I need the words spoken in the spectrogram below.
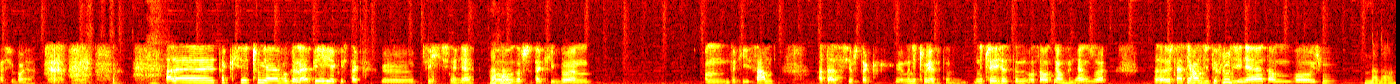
Ja się boję. ale tak się czuję w ogóle lepiej, jakoś tak e, psychicznie, nie? Bo Aha. zawsze taki byłem taki sam, a teraz się już tak no nie czuję z tym, nie czuję się z tym osamotniony, nie? Że e, już nawet nie chodzi o tych ludzi, nie? Tam, bo już No, no.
